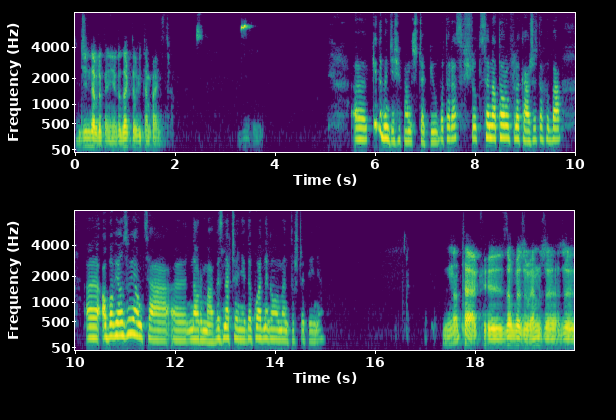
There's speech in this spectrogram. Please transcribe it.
Dzień dobry Pani redaktor, witam Państwa. E, kiedy będzie się Pan szczepił? Bo teraz wśród senatorów lekarzy to chyba e, obowiązująca norma, wyznaczenie dokładnego momentu szczepienia. No tak, y, zauważyłem, że, że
